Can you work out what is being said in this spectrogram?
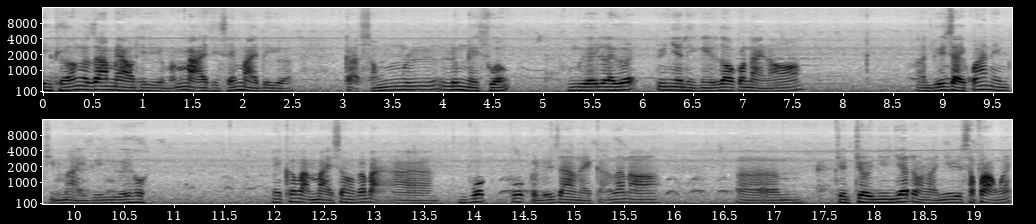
Bình thường da mèo thì mắm mài thì sẽ mài từ cả sóng lưng này xuống xuống dưới lưới tuy nhiên thì do con này nó à, lưới dày quá nên em chỉ mài dưới lưới thôi. Nên các bạn mài xong các bạn à, vuốt vuốt cái lưới dao này cảm giác nó à, trơn trơn như nhất hoặc là như xà phòng ấy.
